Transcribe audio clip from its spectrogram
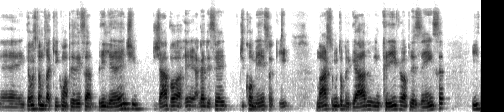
É, então estamos aqui com uma presença brilhante. Já vou agradecer de começo aqui Márcio, muito obrigado, incrível a presença. E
